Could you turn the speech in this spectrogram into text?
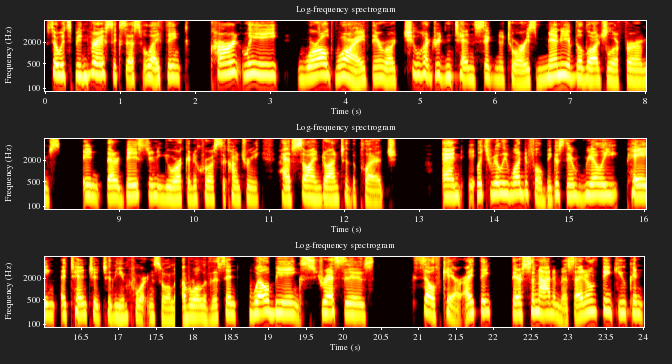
So it's been very successful. I think currently worldwide, there are 210 signatories. Many of the large law firms in, that are based in New York and across the country have signed on to the pledge. And it's really wonderful because they're really paying attention to the importance of all of this and well-being stresses self-care. I think they're synonymous. I don't think you can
